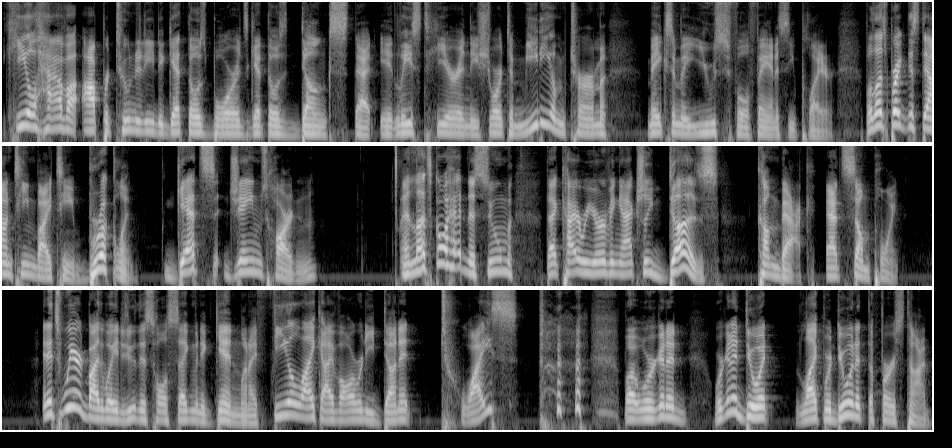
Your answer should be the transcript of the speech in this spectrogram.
he'll have an opportunity to get those boards, get those dunks that at least here in the short to medium term makes him a useful fantasy player. But let's break this down team by team. Brooklyn gets James Harden, and let's go ahead and assume that Kyrie Irving actually does come back at some point. And it's weird, by the way, to do this whole segment again when I feel like I've already done it twice. but we're gonna we're gonna do it like we're doing it the first time.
